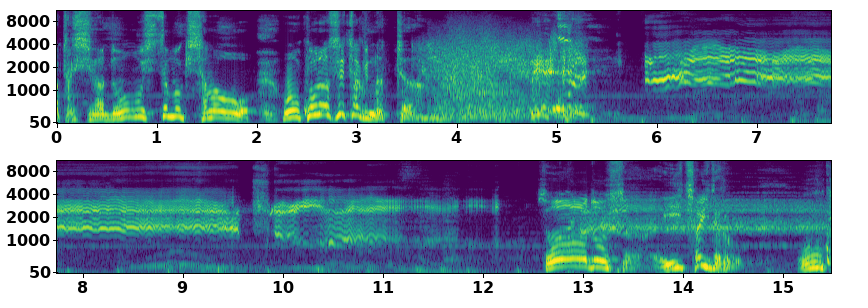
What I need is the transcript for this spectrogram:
私はどうしても貴様を怒らせたくなった。さあどうした？痛いだろう。怒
